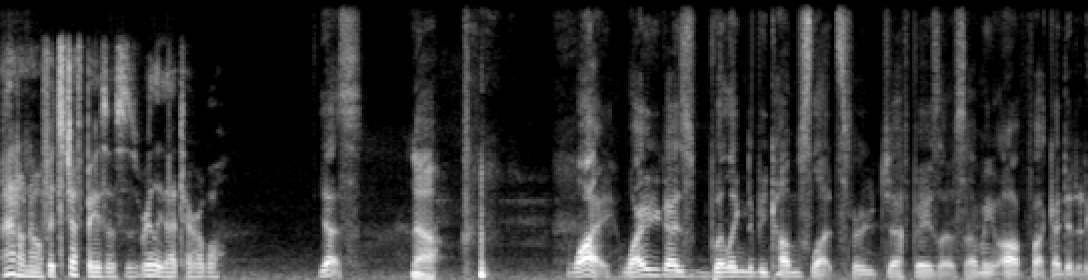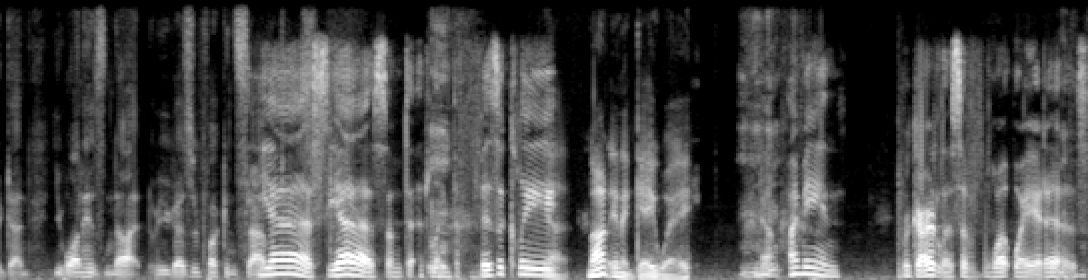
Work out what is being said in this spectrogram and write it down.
I don't know if it's Jeff Bezos is really that terrible. Yes. No. Why? Why are you guys willing to become sluts for Jeff Bezos? I mean, oh fuck, I did it again. You want his nut? You guys are fucking savages. Yes, yes. I'm t- like the physically. Yeah. Not in a gay way. No, I mean, regardless of what way it is,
